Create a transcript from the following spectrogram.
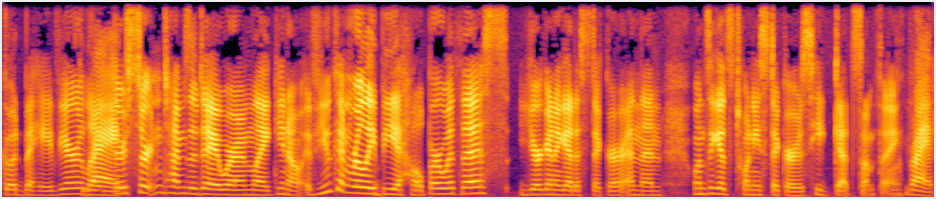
good behavior. Like Right. there's certain times of day where I'm like, you know, if you can really be a helper with this, you're gonna get a sticker. And then once he gets 20 stickers, he gets something. Right.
